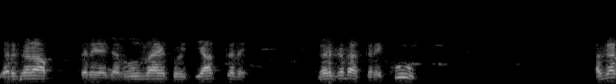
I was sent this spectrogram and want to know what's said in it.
گرگرا کرے، اگر روزہ ہے تو احتیاط کرے۔ گرگرا کرے، خوب۔ اگر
